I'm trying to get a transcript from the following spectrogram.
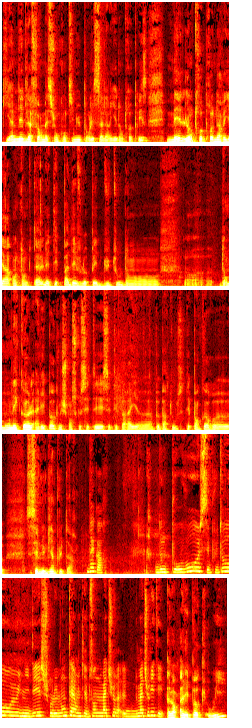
qui amenait de la formation continue pour les salariés d'entreprise. Mais l'entrepreneuriat en tant que tel n'était pas développé du tout dans dans mon école à l'époque, mais je pense que c'était c'était pareil un peu partout. C'était pas encore, c'est venu bien plus tard. D'accord. Donc pour vous, c'est plutôt une idée sur le long terme qui a besoin de, maturité. Alors à l'époque, oui.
